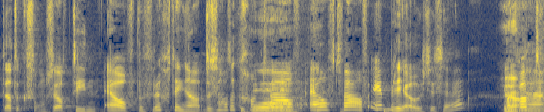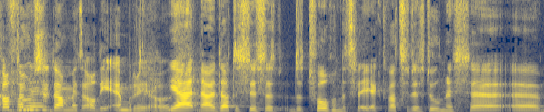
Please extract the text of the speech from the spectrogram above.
dat ik soms wel 10, 11 bevruchtingen had. Dus had ik gewoon Wow. 12, 11, 12 embryootjes, hè? Maar wat, Ja, wat doen ze dan met al die embryo's? Ja, nou, dat is dus het, het volgende traject. Wat ze dus doen is eh, ehm,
